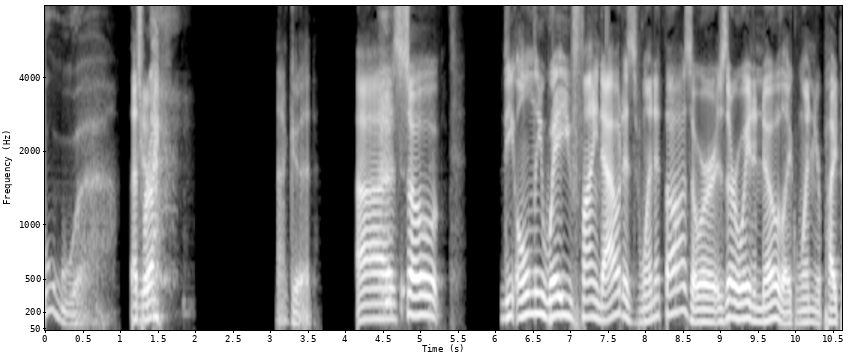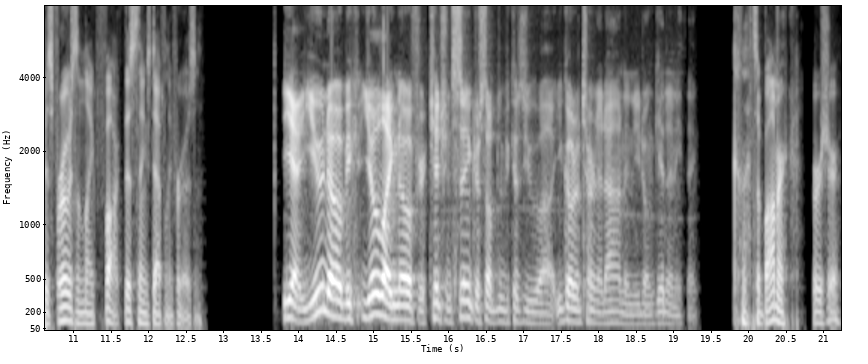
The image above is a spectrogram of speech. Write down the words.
Ooh. That's Yeah. rough. Not good. Uh, so the only way you find out is when it thaws, or is there a way to know like when your pipe is frozen? Like, fuck, this thing's definitely frozen. Yeah, you know, you'll like know if your kitchen sink or something because you uh, you go to turn it on and you don't get anything. That's a bummer for sure.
